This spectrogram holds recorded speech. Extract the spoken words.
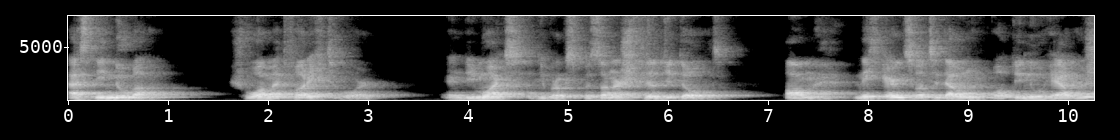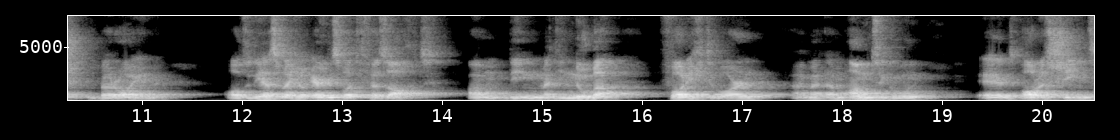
ist die Nuba schwer mit Furcht zu werden. En die, moet, die braucht besonders viel Geduld, um nicht irgendwas zu tun, was du nur herrlich bereuen. Also die hast vielleicht auch irgendwas versucht, um die, mit den Nuba vorig zu werden, äh, mit einem umzugehen. Und alles scheint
